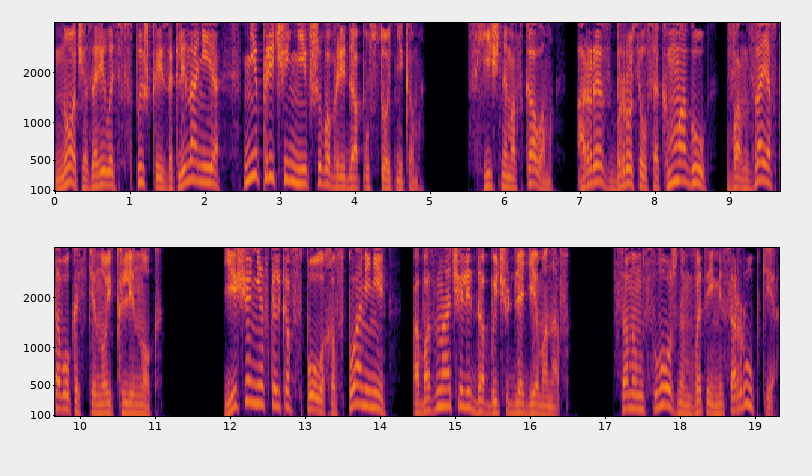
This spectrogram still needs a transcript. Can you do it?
Ночь озарилась вспышкой заклинания, не причинившего вреда пустотникам. С хищным оскалом Арес бросился к магу, вонзая в того костяной клинок. Еще несколько всполохов пламени обозначили добычу для демонов. Самым сложным в этой мясорубке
